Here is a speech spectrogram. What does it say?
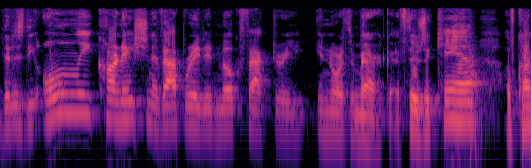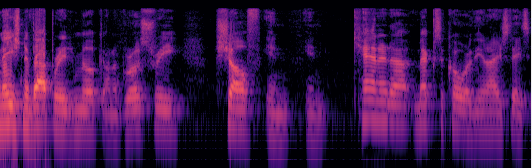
that is the only carnation evaporated milk factory in North America. If there's a can of carnation evaporated milk on a grocery shelf in, in Canada, Mexico, or the United States,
